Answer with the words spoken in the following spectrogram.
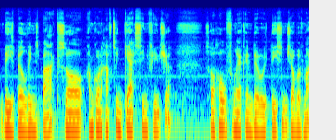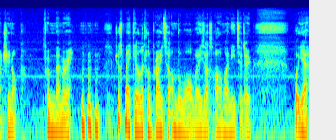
these buildings back so I'm going to have to guess in future. So hopefully I can do a decent job of matching up from memory. Just make it a little brighter on the walkways that's all I need to do. But yeah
